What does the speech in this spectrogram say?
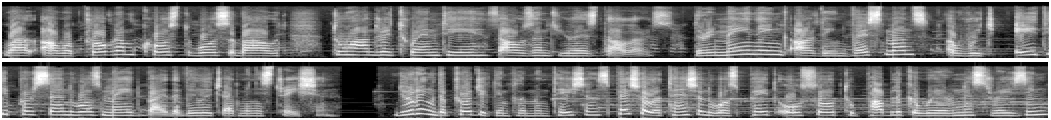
while our program cost was about 220,000 US dollars. The remaining are the investments, of which 80% was made by the village administration. During the project implementation, special attention was paid also to public awareness raising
